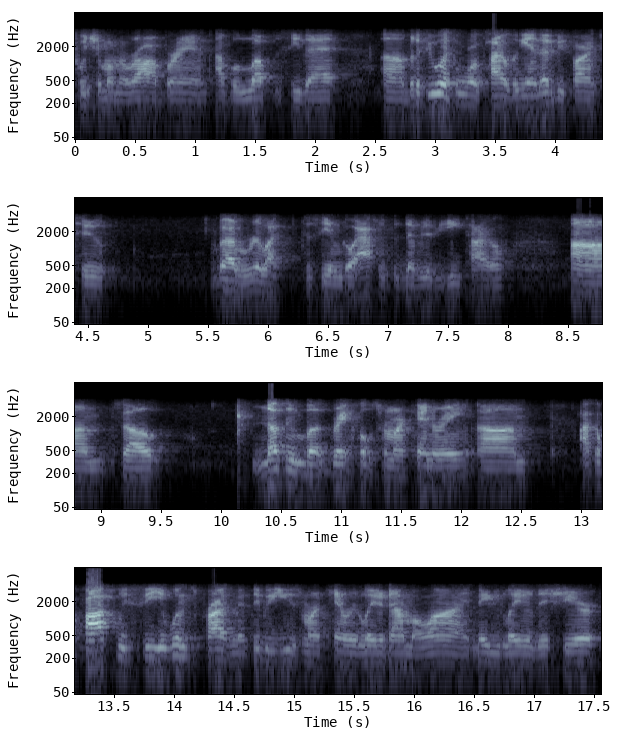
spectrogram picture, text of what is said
switch him on the Raw brand. I would love to see that. Uh, but if he went for world titles again, that'd be fine too. But I would really like to see him go after the WWE title. Um, so nothing but great hopes for Mark Henry. Um, I could possibly see, it wouldn't surprise me if they would use Mark Henry later down the line, maybe later this year,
